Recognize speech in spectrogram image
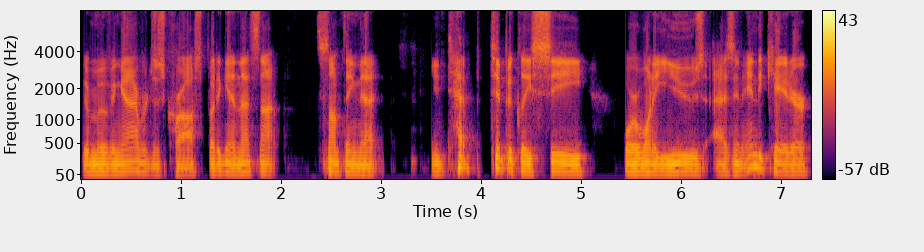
the moving average is crossed, but again, that's not something that you te- typically see or want to use as an indicator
